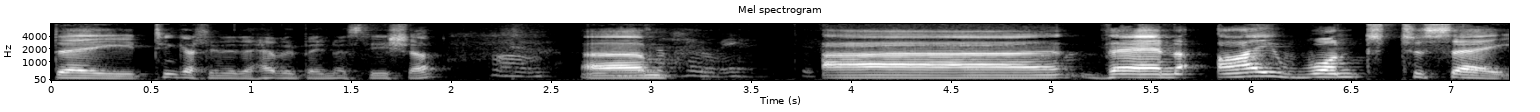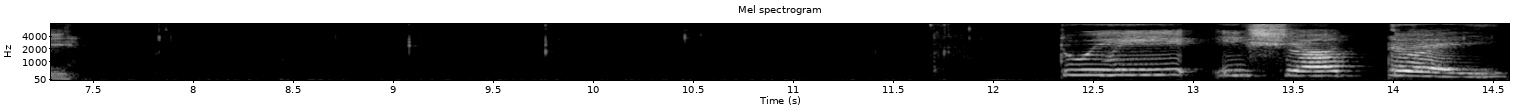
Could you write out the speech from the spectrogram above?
deud. Ti'n gallu neud e hefyd, Bein, os ti eisiau. Um. Uh, then I want to say. Dwi isio dweud.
